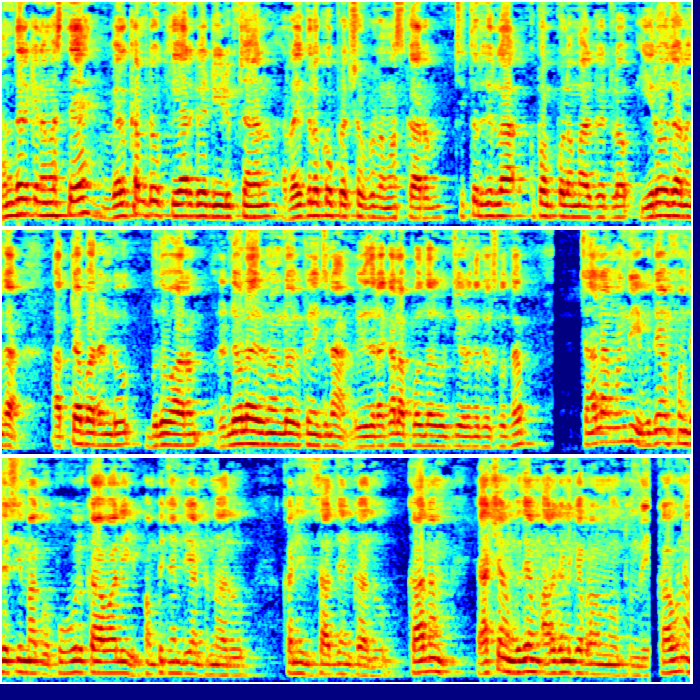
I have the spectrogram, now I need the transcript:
అందరికీ నమస్తే. Welcome to KR grade YouTube channel రైతులకు ప్రేక్షకులకు నమస్కారం. చిత్తూరు జిల్లా కుప్పం పూల మార్కెట్లో ఈ రోజు అనగా అక్టోబర్ రెండు బుధవారం రెండు వేల ఇరవై నాలుగులో విక్రయించిన వివిధ రకాల పూల ధర గురించి వివరంగా తెలుసుకుందాం. చాలా మంది ఉదయం ఫోన్ చేసి మాకు పువ్వులు కావాలి పంపించండి అంటున్నారు. కానీ ఇది సాధ్యం కాదు. కారణం యాక్షన్ ఉదయం ఆరు గంటలకే ప్రారంభమవుతుంది. కావున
